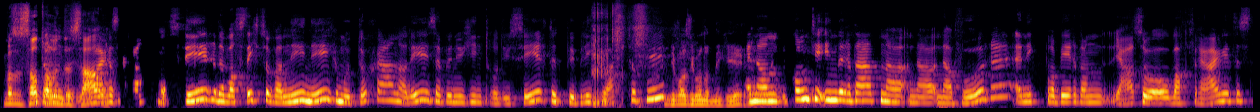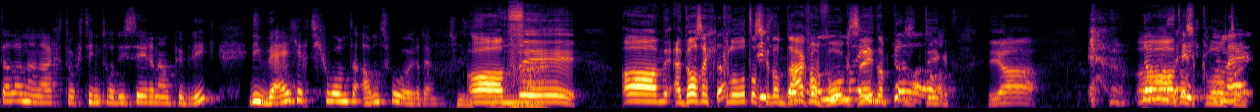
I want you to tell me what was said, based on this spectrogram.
maar ze zat al in de zaal. waren ze gaan passeren. Dat was echt zo van, nee, nee, je moet toch gaan. Allee, ze hebben u geïntroduceerd. Het publiek wacht op u. Die was gewoon aan het negeren. En dan komt hij inderdaad naar, naar, naar voren en ik probeer dan ja, zo wat vragen te stellen en haar toch te introduceren aan het publiek. Die weigert gewoon te antwoorden. Oh nee! Oh nee! En dat is echt Dat kloot als je dan daarvan voor my bent dan. Ja. Dat Ah, was dat is echt voor mij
